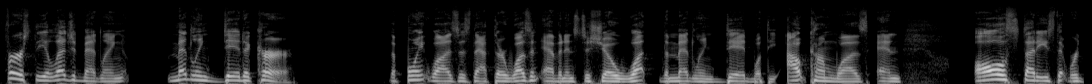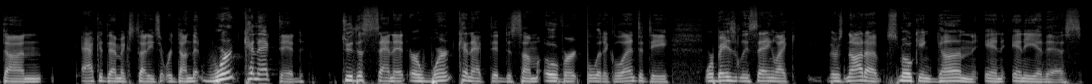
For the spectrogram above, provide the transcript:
First, the alleged meddling. Meddling did occur. The point was is that there wasn't evidence to show what the meddling did, what the outcome was, and all studies that were done, academic studies that were done that weren't connected to the Senate or weren't connected to some overt political entity were basically saying like there's not a smoking gun in any of this.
